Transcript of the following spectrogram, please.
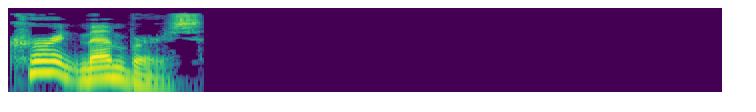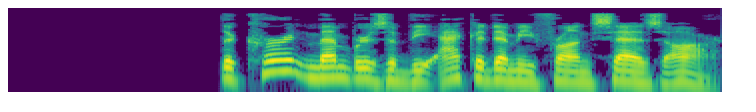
Current members The current members of the Académie Française are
